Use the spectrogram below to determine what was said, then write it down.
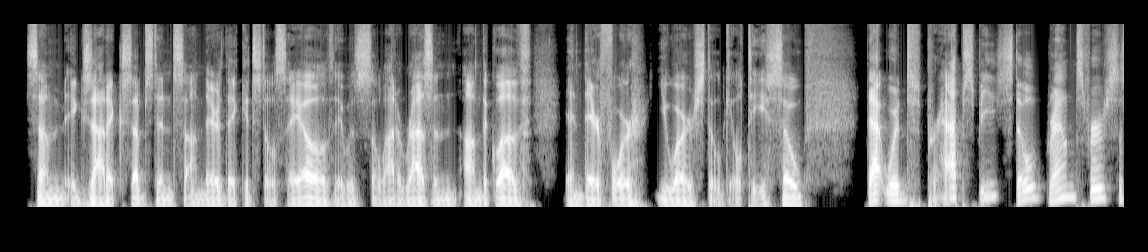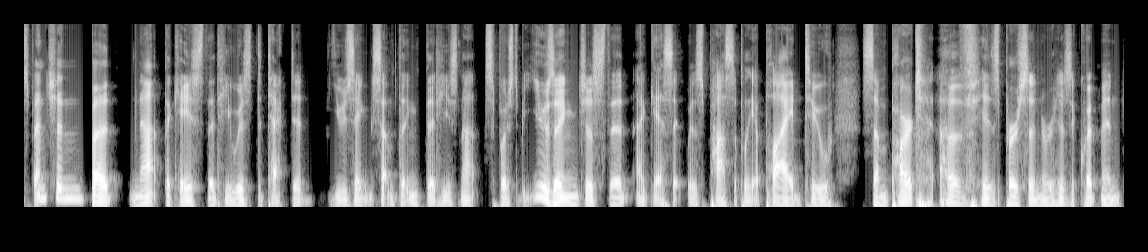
some exotic substance on there, they could still say, oh, it was a lot of rosin on the glove, and therefore you are still guilty. So that would perhaps be still grounds for suspension, but not the case that he was detected using something that he's not supposed to be using, just that I guess it was possibly applied to some part of his person or his equipment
